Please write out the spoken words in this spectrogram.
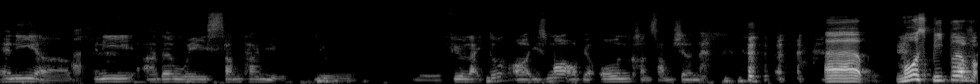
any uh any other ways sometime you you you feel like to or it's more of your own consumption uh most people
